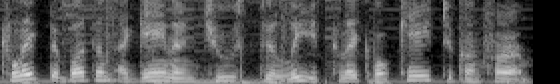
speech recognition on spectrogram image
click the button again and choose delete. Click OK to confirm.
